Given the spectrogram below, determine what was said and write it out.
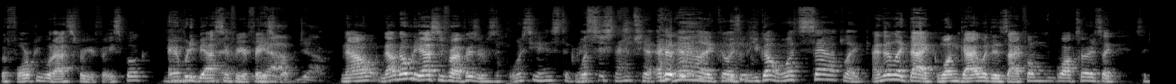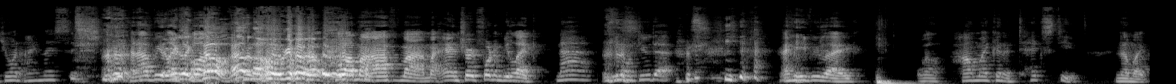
before people would ask for your Facebook, everybody be asking Yeah. for your Facebook. Yeah, yeah. Now, now nobody asks you for our Facebook. Like, what's your Instagram? What's your Snapchat? yeah, like, like you got WhatsApp, like, and then like that one guy with his iPhone walks over. It's like, it's like you want iMessage, and I'll be like, like, no, out- hell no, go. pull out my my my Android phone and be like, nah, we don't do that. And he'd be like, well, how am I gonna text you? And I'm like,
